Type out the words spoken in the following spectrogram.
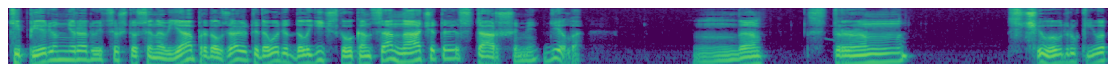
теперь он не радуется, что сыновья продолжают и доводят до логического конца начатое старшими дело? Да, странно. С чего вдруг его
